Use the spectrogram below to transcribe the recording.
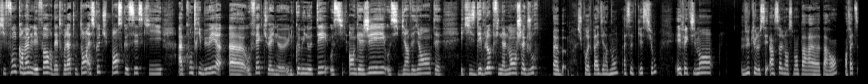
qui font quand même l'effort d'être là tout le temps. Est-ce que tu penses que c'est ce qui a contribué au fait que tu as une, communauté aussi engagée, aussi bienveillante et, qui se développe finalement chaque jour? Bah, Je pourrais pas dire non à cette question. Et effectivement, vu que c'est un seul lancement par, euh, an, en fait,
